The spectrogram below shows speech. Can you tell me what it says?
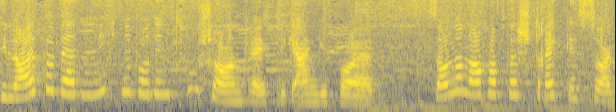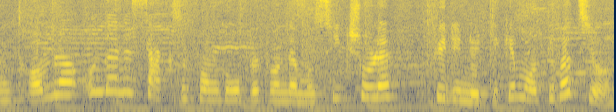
Die Läufer werden nicht nur von den Zuschauern kräftig angefeuert, sondern auch auf der Strecke sorgen Trommler und eine Saxophongruppe von der Musikschule für die nötige Motivation.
